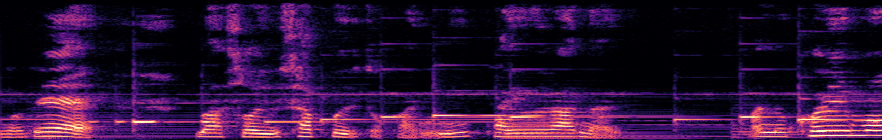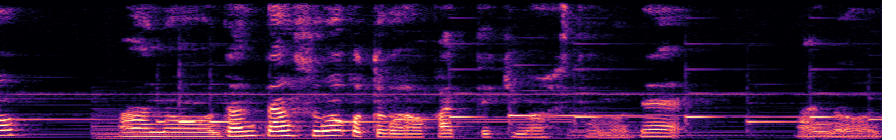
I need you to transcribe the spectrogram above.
ので、まあそういうサプリとかに頼らない。あの、これも、あの、だんだんすごいことが分かってきましたので、あの、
